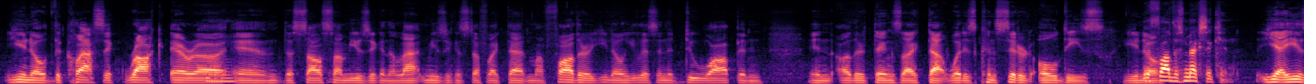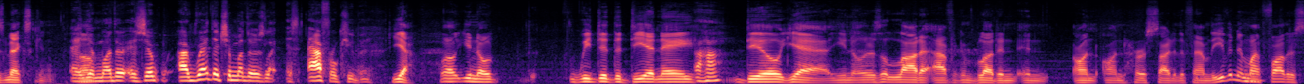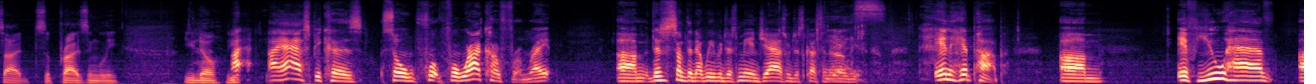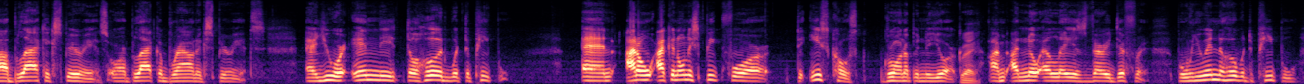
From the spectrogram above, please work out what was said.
you know the classic rock era and the salsa music and the Latin music and stuff like that. My father, you know, he listened to doo wop and and other things like that. What is considered oldies, you know? Your father's Mexican, yeah, he is Mexican. and Um, your mother is your. I read that your mother is like is Afro-Cuban. yeah, well, you know, we did the DNA Uh-huh. deal. Yeah, you know, there's a lot of African blood in, in on on her side of the family. Even in my father's side, surprisingly, you know. he- I, I asked because so for, for where I come from, right? Um, this is something that we were just me and Jazz were discussing earlier. In hip hop, um, if you have a black experience or a black or brown experience, and you are in the, the hood with the people, and I don't, I can only speak for the East Coast growing up in New York. Right. I'm, I know LA is very different, but when you're in the hood with the people,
